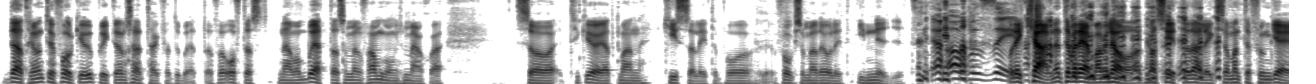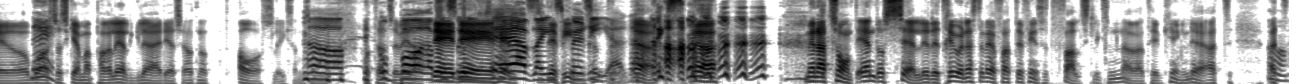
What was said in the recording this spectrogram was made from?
där tror inte jag folk är uppriktiga när de säger tack för att du berättar. För oftast när man berättar som en framgångsmänniska så tycker jag att man kissar lite på folk som är dåligt i nuet. Ja, precis. Och det kan inte vara det man vill ha. Att man sitter där liksom inte fungerar och bara Nej. så ska man parallellglädjas åt något as liksom. som Ja, och sig bara bli så är jävla helt- det inspirerad, Ja, liksom. ja. Men att sånt ändå säljer, det tror jag nästan är för att det finns ett falskt liksom, narrativ kring det. Att, att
